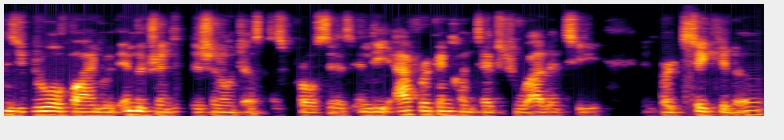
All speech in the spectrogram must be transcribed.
is you will find within the transitional justice process, in the African contextuality in particular,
